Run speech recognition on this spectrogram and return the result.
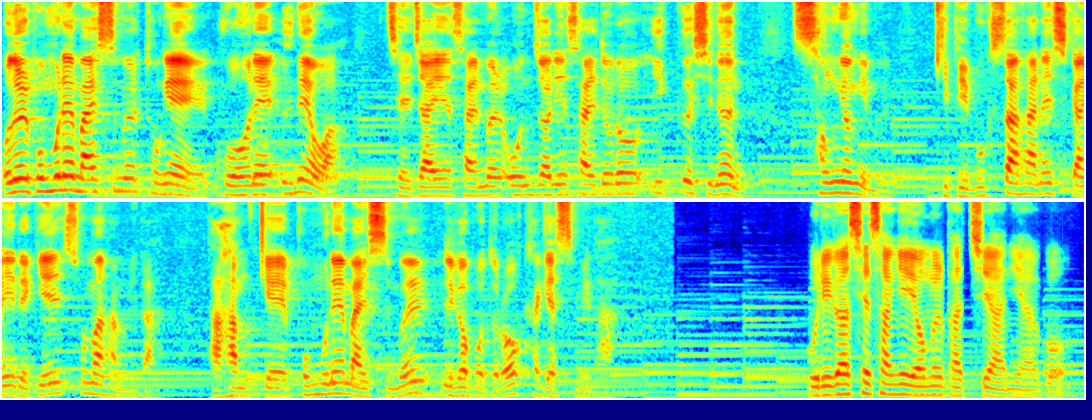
오늘 본문의 말씀을 통해 구원의 은혜와 제자의 삶을 온전히 살도록 이끄시는 성령님을 깊이 묵상하는 시간이 되길 소망합니다. 다 함께 본문의 말씀을 읽어보도록 하겠습니다. 우리가 세상의 영을 받지 아니하고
